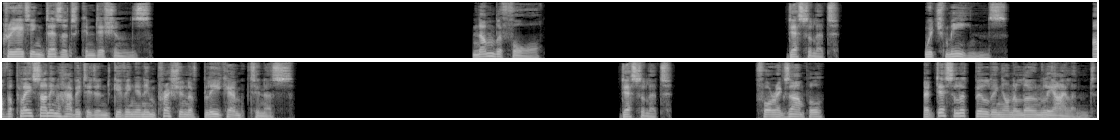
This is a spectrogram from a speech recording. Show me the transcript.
creating desert conditions. Number 4. Desolate. Which means of a place uninhabited and giving an impression of bleak emptiness. Desolate. For example, a desolate building on a lonely island.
